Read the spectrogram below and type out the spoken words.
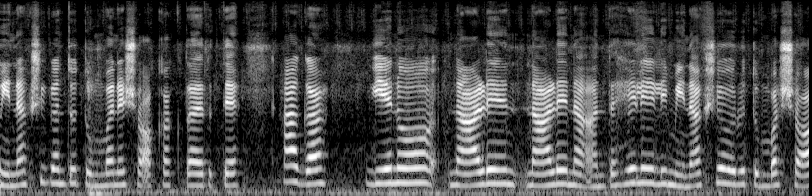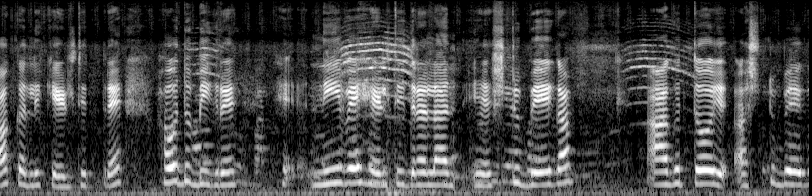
ಮೀನಾಕ್ಷಿಗಂತೂ ತುಂಬಾ ಶಾಕ್ ಆಗ್ತಾ ಇರುತ್ತೆ. ಆಗ ಏನೋ ನಾಳೆ, ನಾಳೆನಾ ಅಂತ ಹೇಳಿ ಇಲ್ಲಿ ಮೀನಾಕ್ಷಿ ಅವರು ತುಂಬ ಶಾಕಲ್ಲಿ ಕೇಳ್ತಿದ್ರೆ, ಹೌದು ಬೀಗ್ರೆ ನೀವೇ ಹೇಳ್ತಿದ್ರಲ್ಲ ಎಷ್ಟು ಬೇಗ ಆಗುತ್ತೋ, ಅಷ್ಟು ಬೇಗ?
